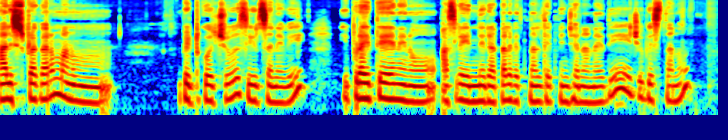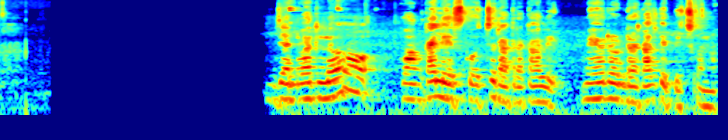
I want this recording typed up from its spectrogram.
ఆ లిస్ట్ ప్రకారం మనం పెట్టుకోవచ్చు సీడ్స్ అనేవి. ఇప్పుడైతే నేను అసలు ఎన్ని రకాల విత్తనాలు తెప్పించాను అనేది చూపిస్తాను. జనవరిలో వంకాయలు వేసుకోవచ్చు రకరకాలు. మేము రెండు రకాలు తెప్పించుకున్నాం.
